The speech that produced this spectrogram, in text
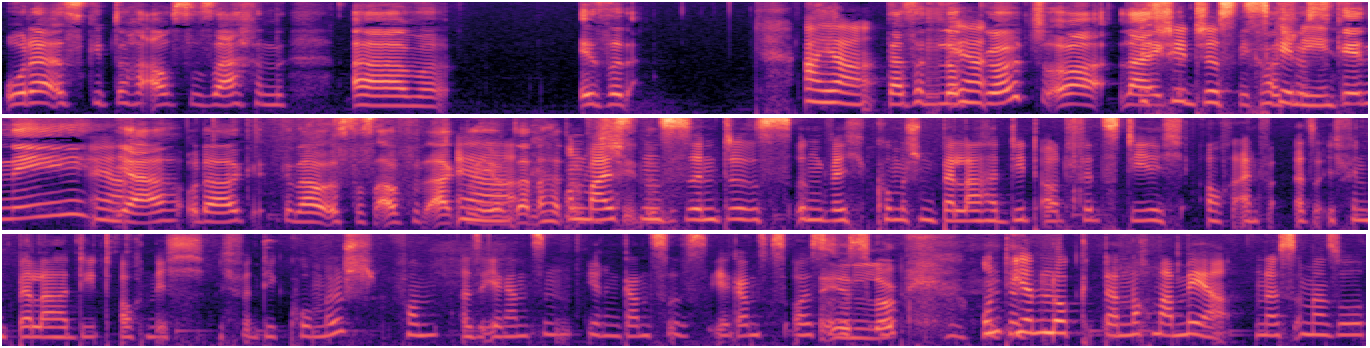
Oder es gibt doch auch so Sachen, ähm, is it, ah ja, does it look Ja. good? Or like, Is she just because skinny? you're skinny? Ja. Ja. oder genau, ist das Outfit ugly ja. und dann halt und meistens sind es irgendwelche komischen Bella Hadid-Outfits, die ich auch einfach, also ich finde Bella Hadid auch nicht, ich finde die komisch vom, also ihr ganzen, ihren ganzes, ihr ganzes Äußeres. Ihr Look. und ihren Look dann noch mal mehr. Und das ist immer so,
